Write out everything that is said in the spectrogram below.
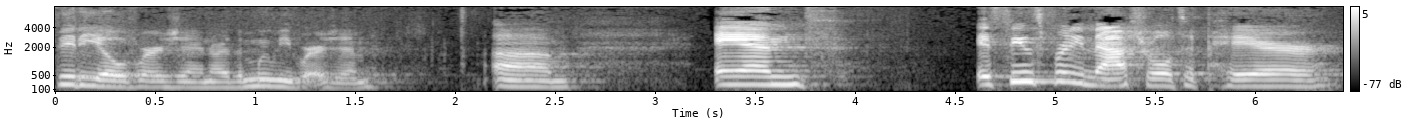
video version or the movie version. Um, and it seems pretty natural to pair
